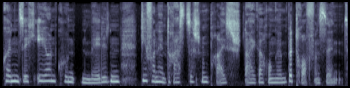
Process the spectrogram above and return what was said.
können sich E.ON-Kunden melden, die von den drastischen Preissteigerungen betroffen sind.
